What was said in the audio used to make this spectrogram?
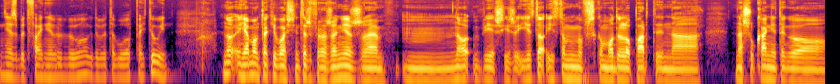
niezbyt fajnie by było, gdyby to było pay to win. No ja mam takie właśnie też wrażenie, że mm, no wiesz, jeżeli jest to, jest to mimo wszystko model oparty na, na szukanie tego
